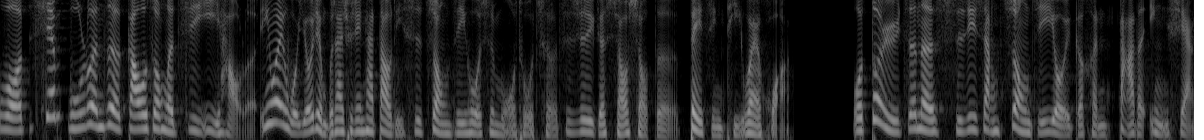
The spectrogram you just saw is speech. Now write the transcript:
我先不论这个高中的记忆好了，因为我有点不太确定它到底是重机或是摩托车，这是一个小小的背景题外话。我对于真的实际上重机有一个很大的印象，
